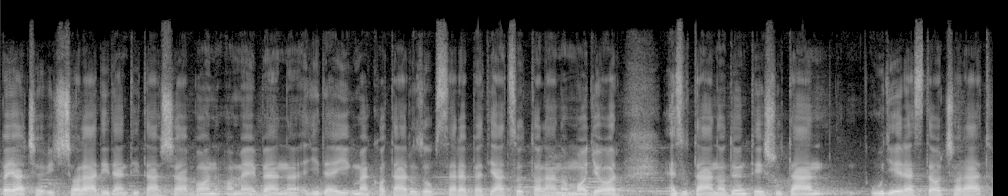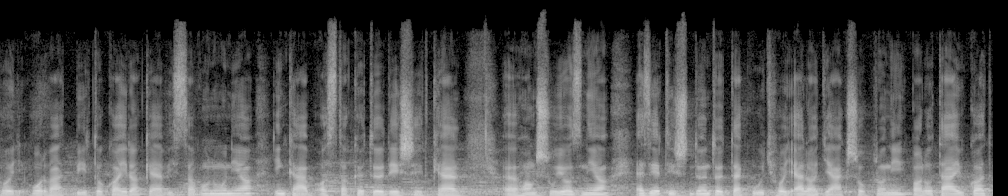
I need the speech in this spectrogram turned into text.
Bejácsevics család identitásában, amelyben egy ideig meghatározóbb szerepet játszott talán a magyar, ezután a döntés után úgy érezte a család, hogy horvát birtokaira kell visszavonulnia, inkább azt a kötődését kell hangsúlyoznia. Ezért is döntöttek úgy, hogy eladják Soproni palotájukat,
